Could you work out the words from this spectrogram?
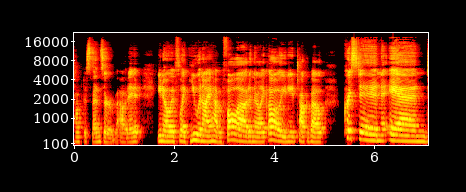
talk to Spencer about it. You know, if like you and I have a fallout and they're like, oh, you need to talk about Kristen and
